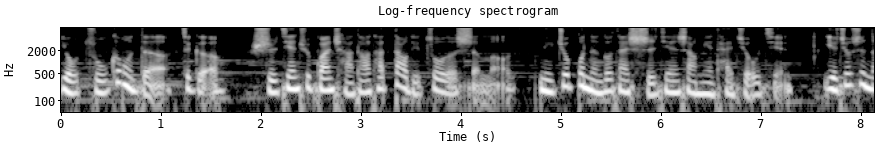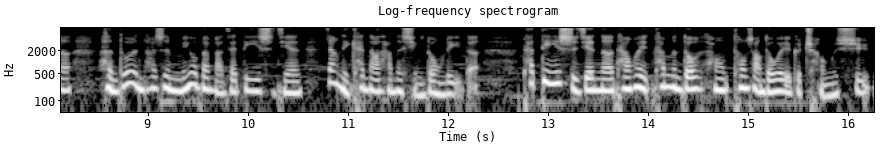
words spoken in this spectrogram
有足够的这个时间去观察到他到底做了什么，你就不能够在时间上面太纠结。也就是呢，很多人他是没有办法在第一时间让你看到他的行动力的。他第一时间呢，他会他们都通通常都会有一个程序。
